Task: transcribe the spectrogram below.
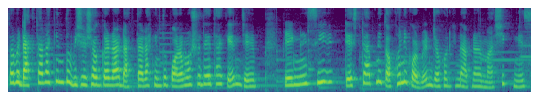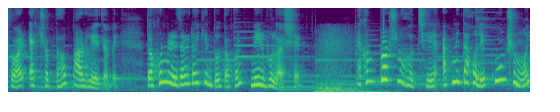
তবে ডাক্তাররা কিন্তু, বিশেষজ্ঞরা ডাক্তাররা কিন্তু পরামর্শ দিয়ে থাকেন যে প্রেগনেন্সি টেস্টটা আপনি তখনই করবেন যখন কিনা আপনার মাসিক মিস হওয়ার এক সপ্তাহ পার হয়ে যাবে। তখন রেজাল্টটাই কিন্তু তখন নির্ভুল আসে। এখন প্রশ্ন হচ্ছে, আপনি তাহলে কোন সময়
